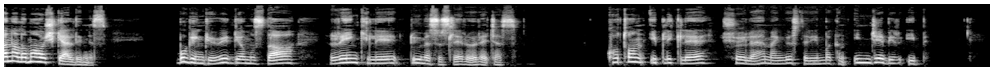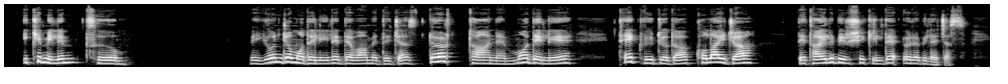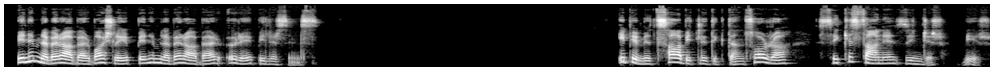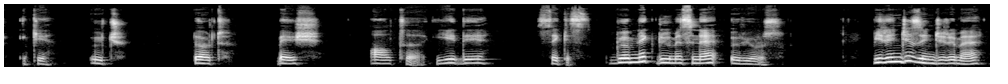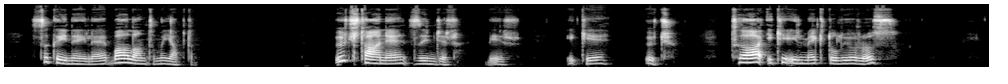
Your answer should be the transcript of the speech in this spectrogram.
Kanalıma hoş geldiniz. Bugünkü videomuzda renkli düğme süsleri öreceğiz. Koton iplikle şöyle hemen göstereyim. Bakın ince bir ip. 2 milim tığım. Ve yonca modeliyle devam edeceğiz. 4 tane modeli tek videoda kolayca detaylı bir şekilde örebileceğiz. Benimle beraber başlayıp benimle beraber örebilirsiniz. İpimi sabitledikten sonra 8 tane zincir. 1, 2, 3, 4, 5, 6, 7, 8. Gömlek düğmesine örüyoruz. Birinci zincirime sık iğne ile bağlantımı yaptım. 3 tane zincir. 1, 2, 3. Tığa 2 ilmek doluyoruz.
